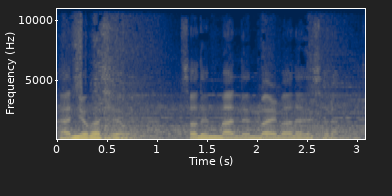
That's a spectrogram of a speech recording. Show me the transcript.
안녕하세요. 저는 맞는 말만 하는 사람입니다.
